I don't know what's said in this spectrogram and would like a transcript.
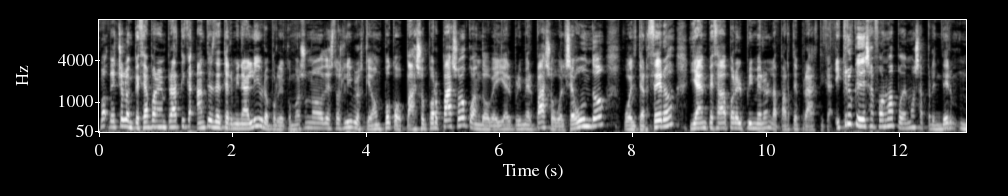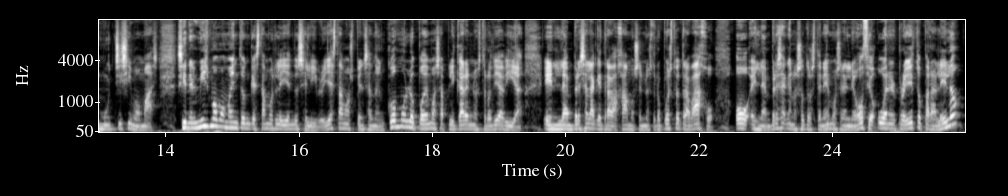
bueno, de hecho lo empecé a poner en práctica antes de terminar el libro, porque como es uno de estos libros que va un poco paso por paso, cuando veía el primer paso o el segundo o el tercero, ya empezaba por el primero en la parte práctica. Y creo que de esa forma podemos aprender muchísimo más. Si en el mismo momento en que estamos leyendo ese libro ya estamos pensando en cómo lo podemos aplicar en nuestro día a día, en la empresa en la que trabajamos, en nuestro puesto de trabajo o en la empresa que nosotros tenemos, en el negocio o en el proyecto paralelo,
